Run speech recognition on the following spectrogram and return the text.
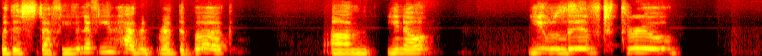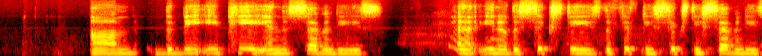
with this stuff. Even if you haven't read the book, um, you know, you lived through um, the BEP in the 70s, uh, you know, the 60s, the 50s, 60s, 70s,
